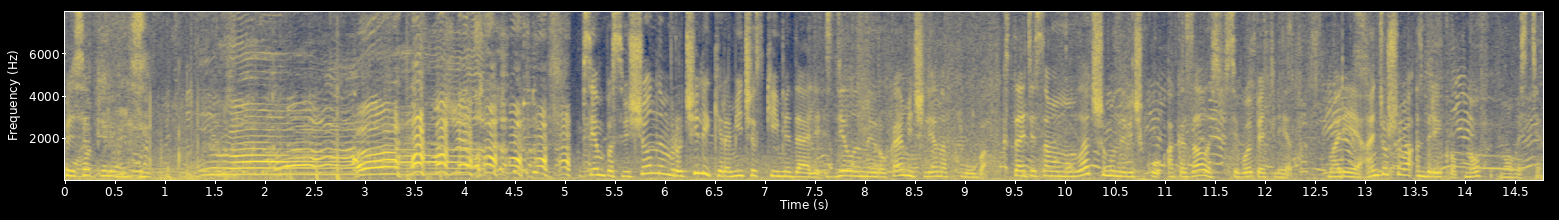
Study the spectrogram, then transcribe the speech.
51 раз. Всем посвященным вручили керамические медали, сделанные руками членов клуба. Кстати, самому младшему новичку оказалось всего 5 лет. Мария Антюшева, Андрей Крупнов. Новости.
